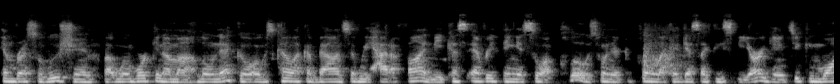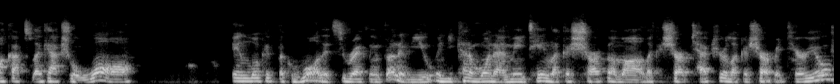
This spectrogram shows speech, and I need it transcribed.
in resolution. But when working on uh, Lone Echo, it was kind of like a balance that we had to find because everything is so up close. When you're playing like I guess like these VR games, you can walk up to like actual wall and look at the wall that's directly in front of you, and you kind of want to maintain like a sharp um uh, like a sharp texture, like a sharp material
